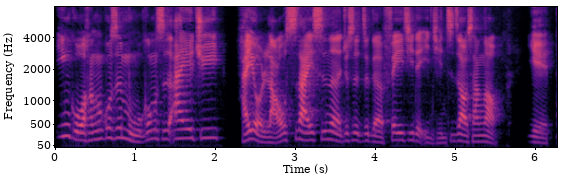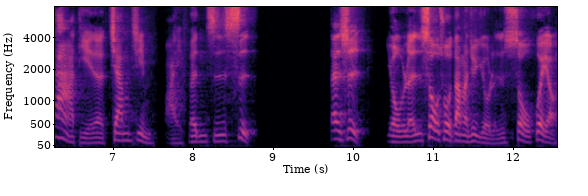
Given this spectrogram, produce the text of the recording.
英国航空公司母公司 IAG，还有劳斯莱斯呢，就是这个飞机的引擎制造商哦，也大跌了将近百分之四。但是有人受挫，当然就有人受惠哦。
